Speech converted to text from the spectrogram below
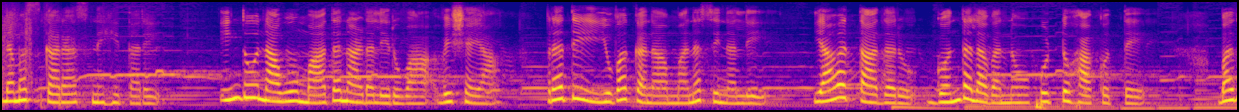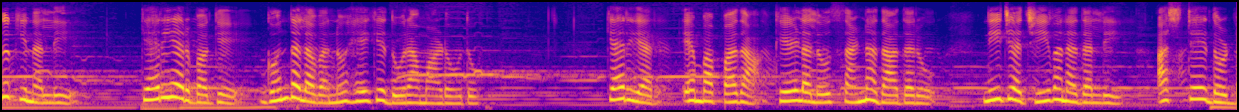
ನಮಸ್ಕಾರ ಸ್ನೇಹಿತರೆ. ಇಂದು ನಾವು ಮಾತನಾಡಲಿರುವ ವಿಷಯ ಪ್ರತಿ ಯುವಕನ ಮನಸ್ಸಿನಲ್ಲಿ ಯಾವತ್ತಾದರೂ ಗೊಂದಲವನ್ನು ಹುಟ್ಟುಹಾಕುತ್ತೆ. ಬದುಕಿನಲ್ಲಿ ಕೆರಿಯರ್ ಬಗ್ಗೆ ಗೊಂದಲವನ್ನು ಹೇಗೆ ದೂರ ಮಾಡುವುದು? ಕೆರಿಯರ್ ಎಂಬ ಪದ ಕೇಳಲು ಸಣ್ಣದಾದರೂ ನಿಜ ಜೀವನದಲ್ಲಿ ಅಷ್ಟೇ ದೊಡ್ಡ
